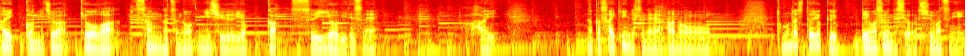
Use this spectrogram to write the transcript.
はい、こんにちは。今日は3月の24日水曜日ですね。はい。なんか最近ですね、あの友達とよく電話するんですよ、週末に。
